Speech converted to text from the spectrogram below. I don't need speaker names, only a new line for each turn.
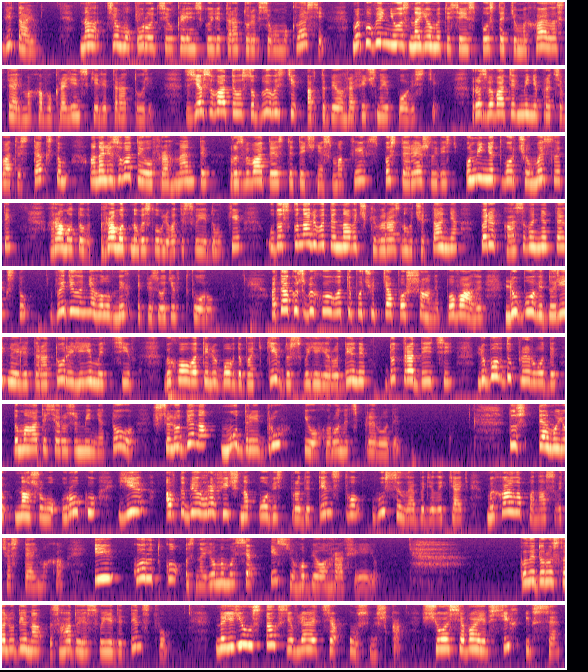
Вітаю! На цьому уроці української літератури в сьомому класі ми повинні ознайомитися із постаттю Михайла Стельмаха в українській літературі, з'ясувати особливості автобіографічної повісті, розвивати вміння працювати з текстом, аналізувати його фрагменти, розвивати естетичні смаки, спостережливість, уміння творчо мислити, грамото- грамотно висловлювати свої думки, удосконалювати навички виразного читання, переказування тексту, виділення головних епізодів твору, а також виховувати почуття пошани, поваги, любові до рідної літератури, її митців, виховувати любов до батьків, до своєї родини, до традицій, любов до природи, домагатися розуміння того, що людина мудрий друг і охоронець природи. Тож темою нашого уроку є автобіографічна повість про дитинство Гуси лебеді летять Михайла Панасовича Стельмаха і коротко ознайомимося із його біографією. Коли доросла людина згадує своє дитинство, на її устах з'являється усмішка, що осяває всіх і все.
